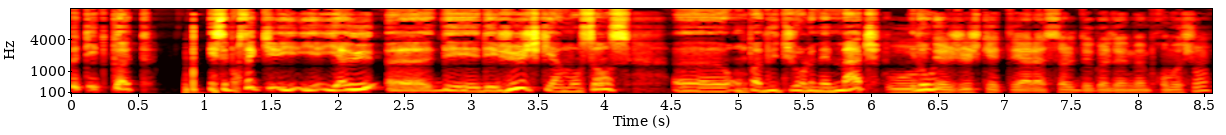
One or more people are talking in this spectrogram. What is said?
petite cote. Et c'est pour ça qu'il y a eu euh, des, des juges qui, à mon sens, euh, ont pas vu toujours le même match. Ou Et donc, des juges qui étaient à la solde de Golden Boy Promotion.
